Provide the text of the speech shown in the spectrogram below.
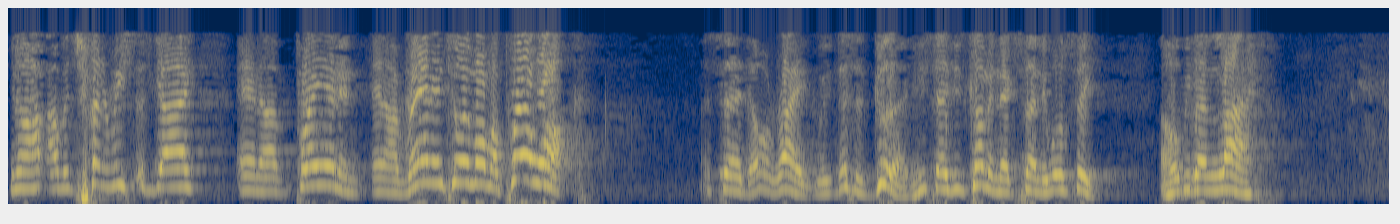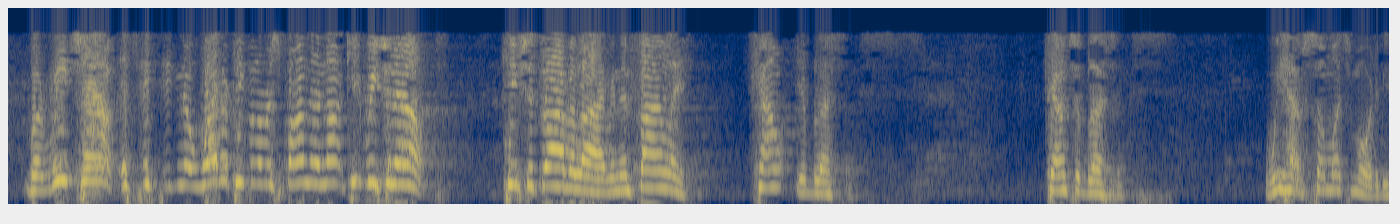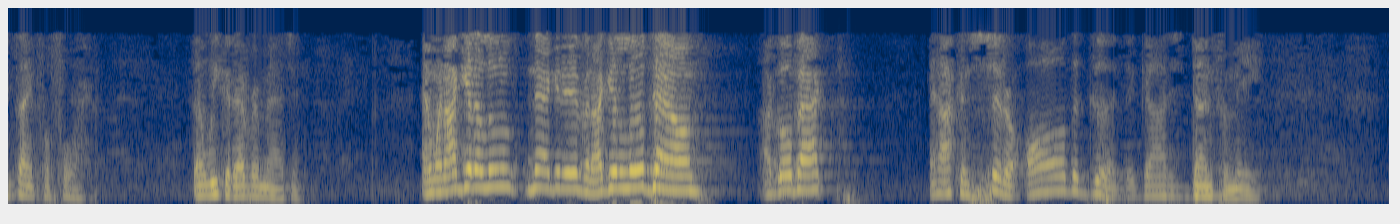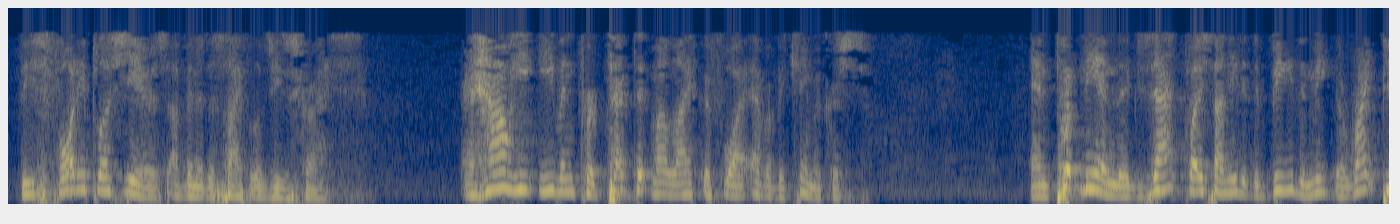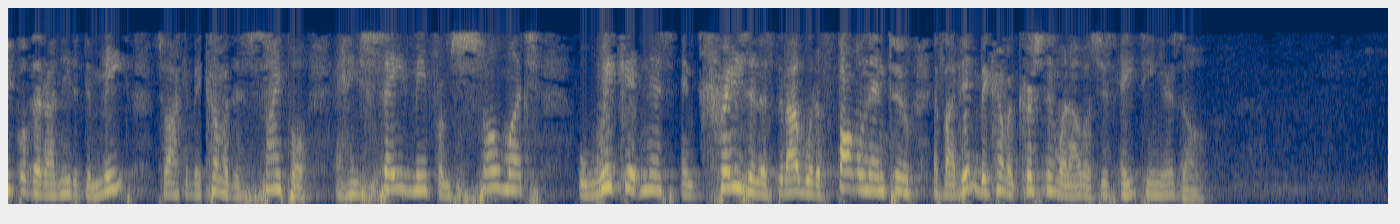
You know, I, I was trying to reach this guy and I'm praying and, and I ran into him on my prayer walk. I said, all right, we, this is good. He says he's coming next Sunday. We'll see. I hope he doesn't lie. But reach out. It's, it, you know, whether people are responding or not, keep reaching out. Keeps your thrive alive. And then finally, count your blessings. Count your blessings. We have so much more to be thankful for than we could ever imagine. And when I get a little negative and I get a little down, I go back and I consider all the good that God has done for me. These 40 plus years I've been a disciple of Jesus Christ. And how he even protected my life before I ever became a Christian. And put me in the exact place I needed to be to meet the right people that I needed to meet so I could become a disciple. And he saved me from so much wickedness and craziness that I would have fallen into if I didn't become a Christian when I was just 18 years old.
